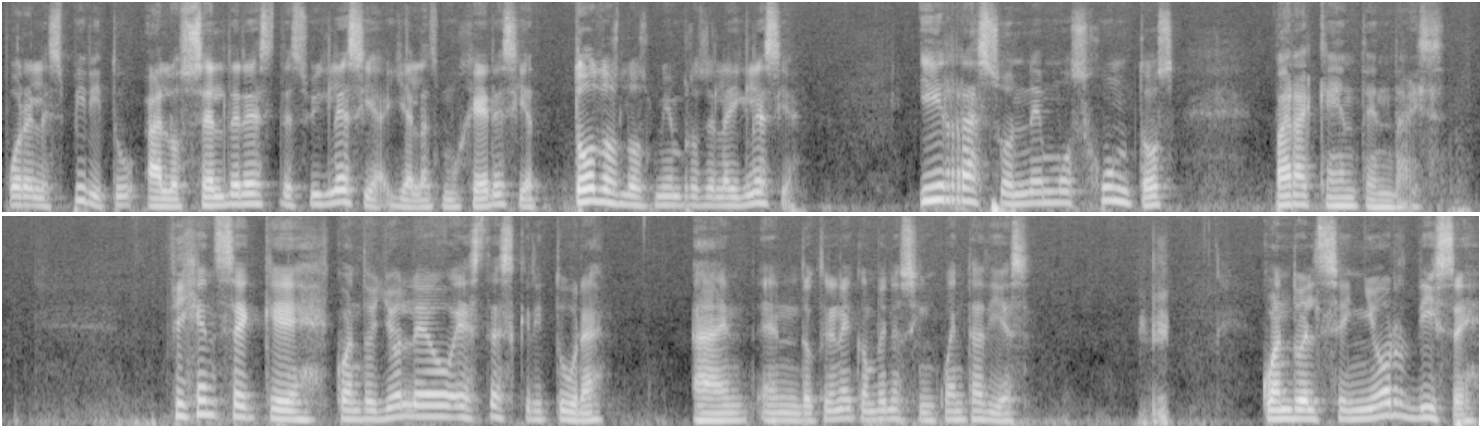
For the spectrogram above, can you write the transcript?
por el Espíritu, a los célderes de su iglesia y a las mujeres y a todos los miembros de la iglesia, y razonemos juntos para que entendáis. Fíjense que cuando yo leo esta escritura ah, en, Doctrina y Convenio 5010, cuando el Señor dice,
